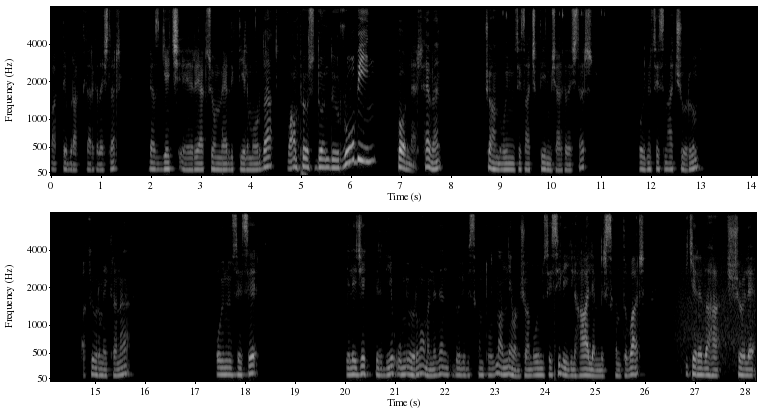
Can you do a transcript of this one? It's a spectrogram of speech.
vakte bıraktık arkadaşlar. Biraz geç e, reaksiyon verdik diyelim orada. Van Persie döndü. Robin. Corner. Hemen şu anda oyunun sesi açık değilmiş arkadaşlar. Oyunun sesini açıyorum. Bakıyorum ekrana. Oyunun sesi gelecektir diye umuyorum ama neden böyle bir sıkıntı olduğunu anlayamadım. Şu anda oyunun sesiyle ilgili halen bir sıkıntı var. Bir kere daha şöyle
